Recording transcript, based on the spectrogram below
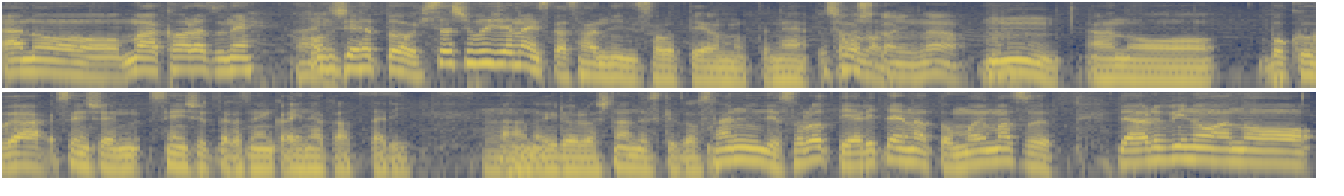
あのーまあ変わらずね、はい。今週やっと久しぶりじゃないですか3人で揃ってやるのってね。確かにね。うん、あのー僕が先週先週っていうか前回いなかったり、うん。あのいろいろしたんですけど3人で揃ってやりたいなと思います。でアルビのあの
